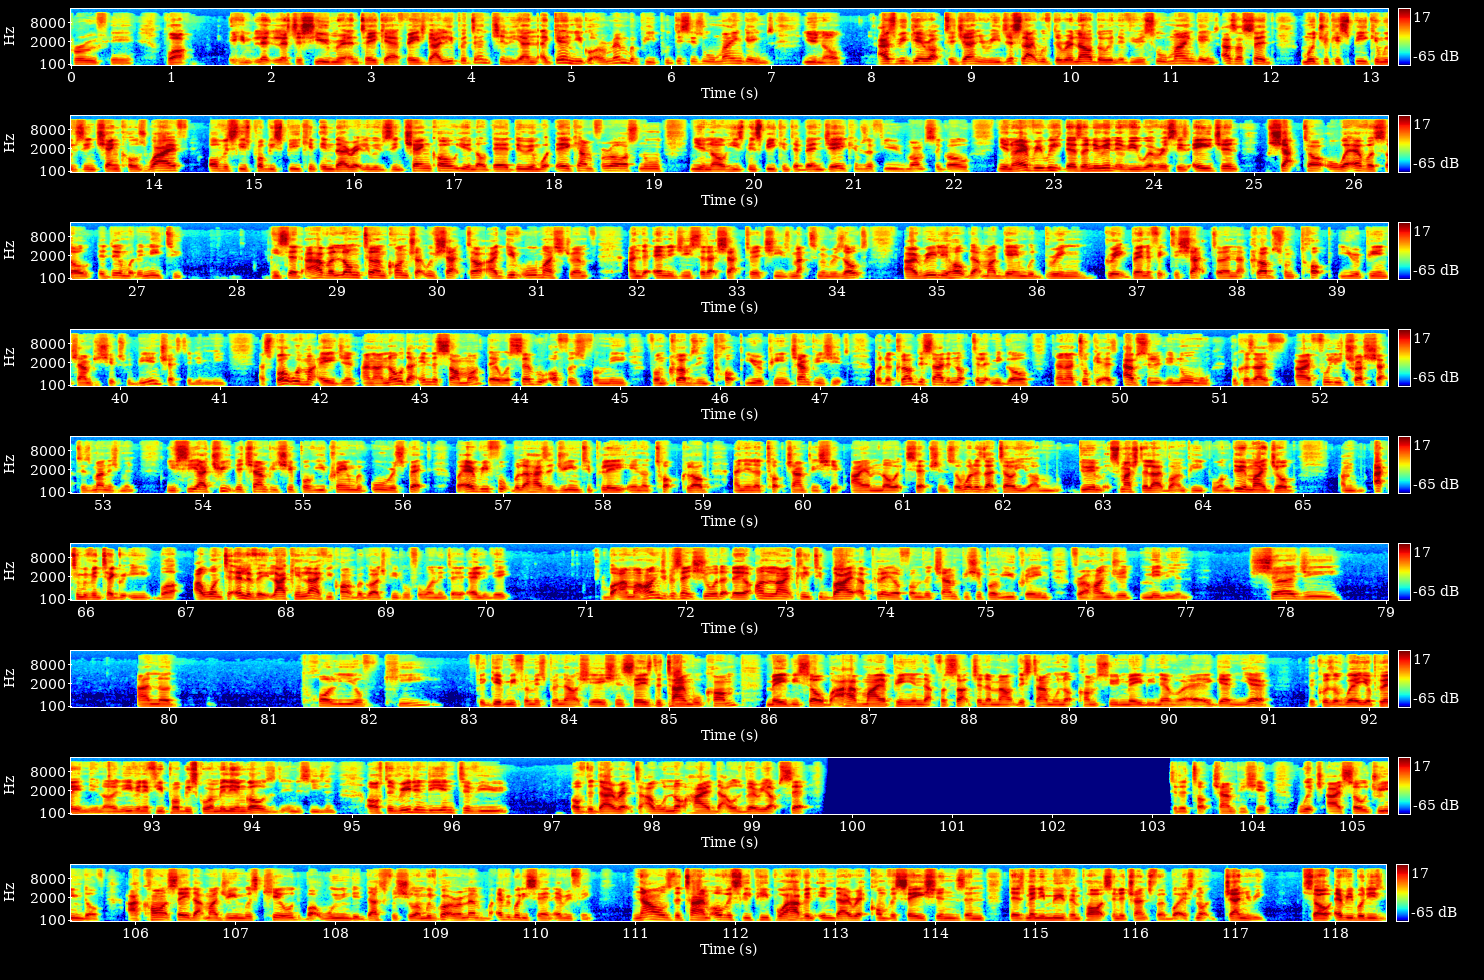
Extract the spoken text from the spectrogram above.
Proof here, but he, let, us just humor it and take it at face value potentially. And again, you got to remember, people, this is all mind games. You know, as we gear up to January, just like with the Ronaldo interview, it's all mind games. As I said, Mudryk is speaking with Zinchenko's wife. Obviously, he's probably speaking indirectly with Zinchenko. You know, they're doing what they can for Arsenal. You know, he's been speaking to Ben Jacobs a few months ago. You know, every week there's a new interview, whether it's his agent, Shakhtar, or whatever. So they're doing what they need to. He said, I have a long term contract with Shakhtar. I give all my strength and the energy so that Shakhtar achieves maximum results. I really hope that my game would bring great benefit to Shakhtar and that clubs from top European championships would be interested in me. I spoke with my agent and I know that in the summer there were several offers for me from clubs in top European championships, but the club decided not to let me go and I took it as absolutely normal because I I fully trust Shakhtar's management. You see, I treat the championship of Ukraine with all respect, but every footballer has a dream to play in a top club and in a top championship. I am no exception. So, what does that tell you? I'm doing smash the like button, people. I'm doing my job. I'm acting with integrity, but I want to elevate. Like in life, you can't begrudge people for wanting to elevate. But I'm 100% sure that they are unlikely to buy a player from the championship of Ukraine for 100 million. Sergey Anatolyevsky forgive me for mispronunciation, says the time will come. Maybe so, but I have my opinion that for such an amount, this time will not come soon, maybe never. Again, yeah, because of where you're playing, you know, even if you probably score a million goals in the season. After reading the interview of the director, I will not hide that I was very upset. To the top championship, which I so dreamed of. I can't say that my dream was killed, but wounded, that's for sure. And we've got to remember everybody's saying everything now's the time. Obviously, people are having indirect conversations, and there's many moving parts in the transfer, but it's not January, so everybody's.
